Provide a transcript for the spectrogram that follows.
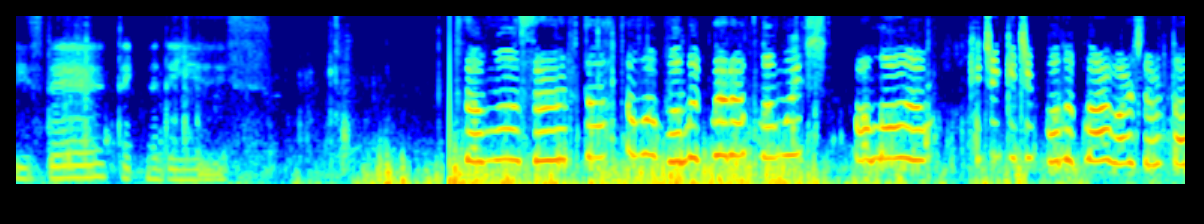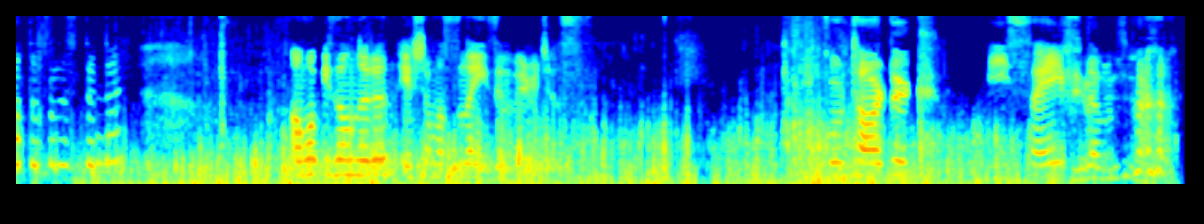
Biz de teknedeyiz. Sama sörf tahtama balıklar atlamış. Allah'ım küçük küçük balıklar var sörf tahtasının üstünde. Ama biz onların yaşamasına izin vereceğiz. Kurtardık. We saved them.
